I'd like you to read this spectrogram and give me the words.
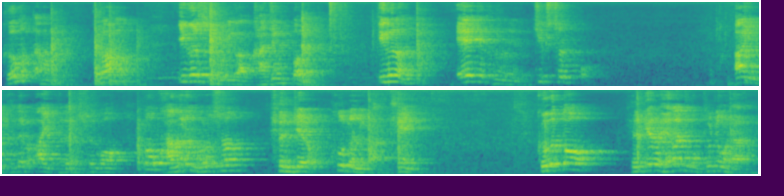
그거만 딱 돼요. 그러면 이것을 우리가 가정법 이거는 애제 표현이 직설법. 아이는 그대로 아이 그대로 쓰고 또 과거는 뭐로서 현재로 후도니까 can 그것도 현재로 해가지고 부정을 하라.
